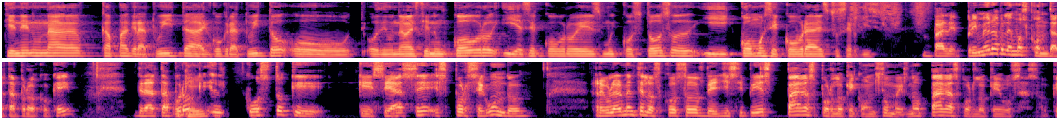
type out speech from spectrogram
tienen una capa gratuita, algo gratuito, o, o, de una vez tiene un cobro y ese cobro es muy costoso y cómo se cobra estos servicios. Vale, primero hablemos con Dataproc, ¿ok? De Dataproc, el costo que, se hace es por segundo. Regularmente los costos de GCP es pagas por lo que consumes, no pagas por lo que usas, ¿ok?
